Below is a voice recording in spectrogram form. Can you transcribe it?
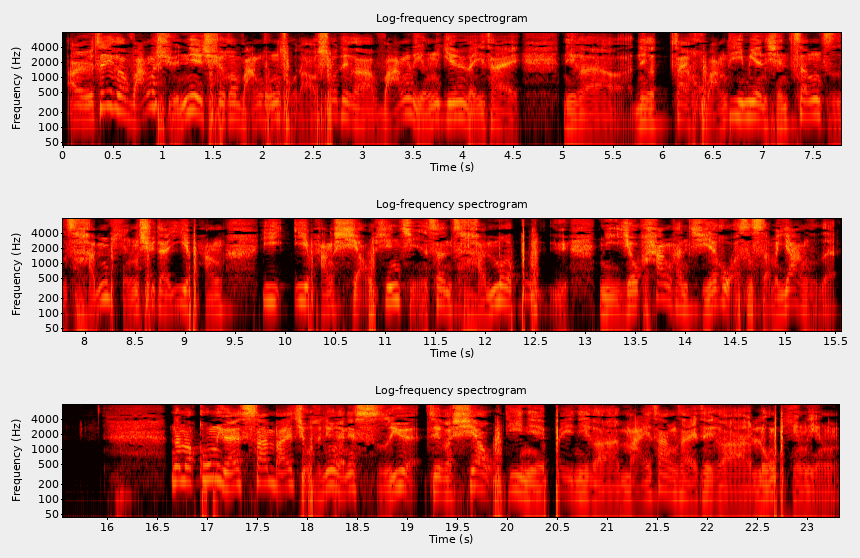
而这个王洵呢，却和王公说道：“说这个王陵因为在那个那个在皇帝面前争执，陈平却在一旁一一旁小心谨慎，沉默不语。你就看看结果是什么样子的。”那么，公元三百九十六年的十月，这个孝武帝呢被那个埋葬在这个隆平陵。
